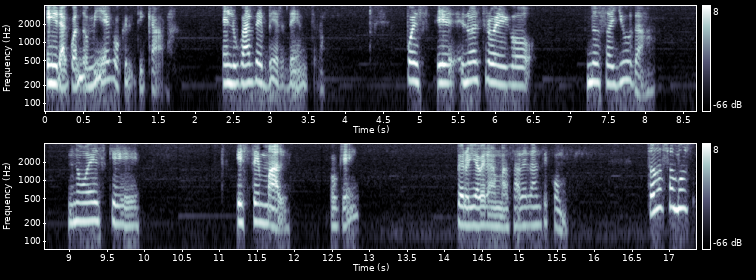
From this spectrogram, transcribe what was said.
Era cuando mi ego criticaba, en lugar de ver dentro. Pues eh, nuestro ego nos ayuda no es que esté mal, ¿ok? Pero ya verán más adelante cómo. Todos somos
